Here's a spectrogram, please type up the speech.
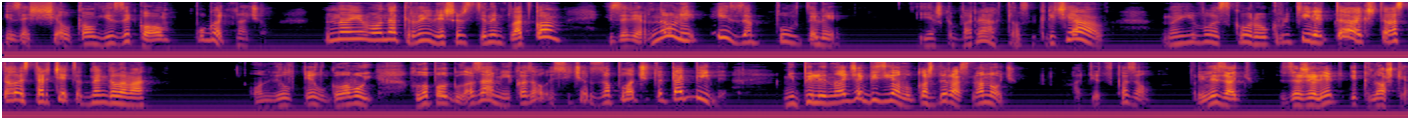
и защелкал языком. Пугать начал. но его накрыли шерстяным платком и завернули и запутали. Яшка барахтался, кричал, но его скоро укрутили так, что осталась торчать одна голова. Он вертел головой, хлопал глазами и, казалось, сейчас заплачет от обиды. Не пеленать же обезьяну каждый раз на ночь. Отец сказал, привязать за жилет и к ножке,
